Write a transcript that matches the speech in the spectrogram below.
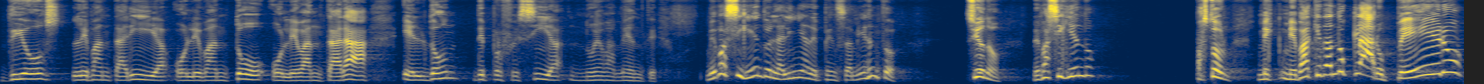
Dios levantaría o levantó o levantará el don de profecía nuevamente. ¿Me va siguiendo en la línea de pensamiento? ¿Sí o no? ¿Me va siguiendo? Pastor, me, me va quedando claro, pero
